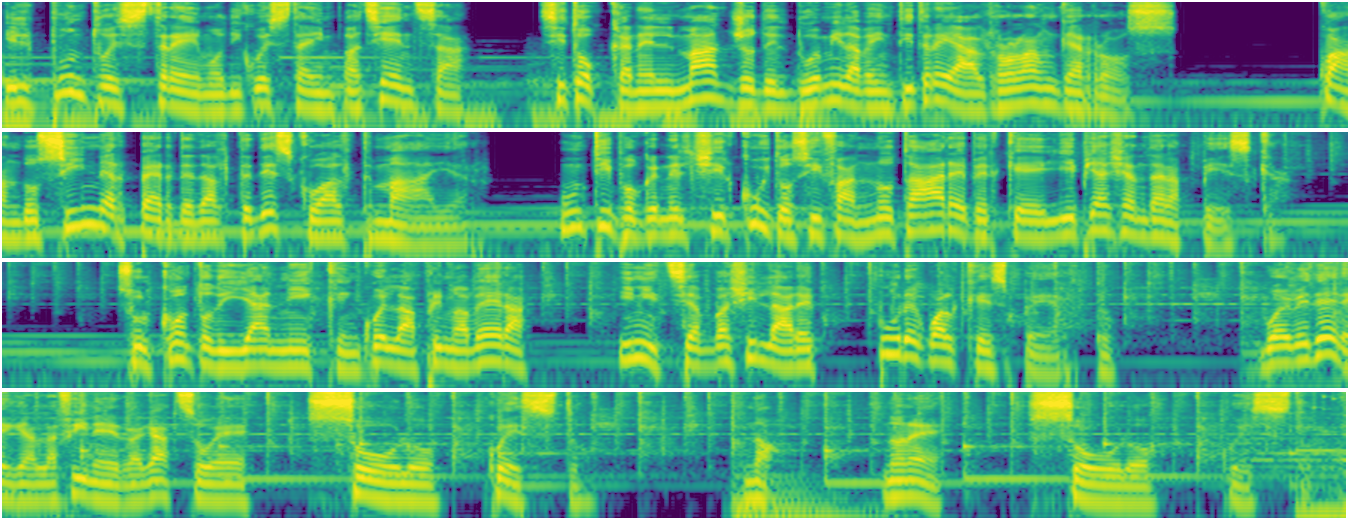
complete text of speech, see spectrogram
Il punto estremo di questa impazienza si tocca nel maggio del 2023 al Roland Garros, quando Sinner perde dal tedesco Altmaier, un tipo che nel circuito si fa notare perché gli piace andare a pesca. Sul conto di Yannick in quella primavera inizia a vacillare pure qualche esperto. Vuoi vedere che alla fine il ragazzo è solo questo? No, non è solo questo.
